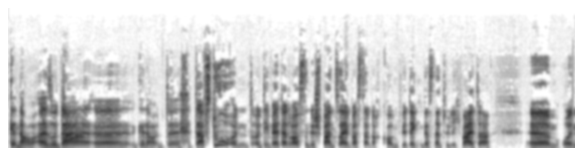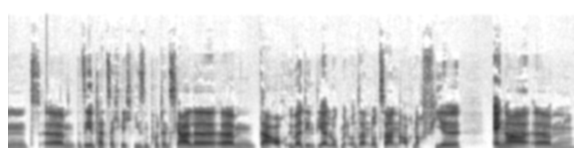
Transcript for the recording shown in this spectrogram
genau. Also da, äh, genau, darfst du und, und die Welt da draußen gespannt sein, was da noch kommt. Wir denken das natürlich weiter. Ähm, und ähm, sehen tatsächlich Riesenpotenziale, ähm, da auch über den Dialog mit unseren Nutzern auch noch viel enger ähm,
